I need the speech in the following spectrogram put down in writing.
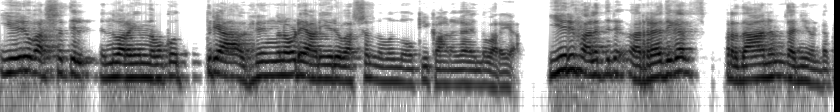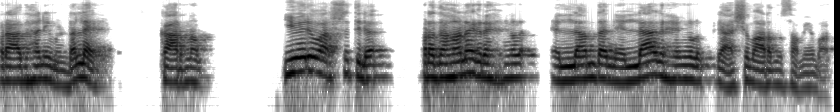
ഈ ഒരു വർഷത്തിൽ എന്ന് പറയുന്നത് നമുക്ക് ഒത്തിരി ആഗ്രഹങ്ങളോടെയാണ് ഈ ഒരു വർഷം നമ്മൾ നോക്കി കാണുക എന്ന് പറയാം. ഈ ഒരു ഫലത്തിന് വളരെയധികം പ്രധാനം തന്നെയുണ്ട് പ്രാധാന്യമുണ്ട് അല്ലെ? കാരണം ഈ ഒരു വർഷത്തിൽ പ്രധാന ഗ്രഹങ്ങൾ എല്ലാം തന്നെ എല്ലാ ഗ്രഹങ്ങളും രാശി മാറുന്ന സമയമാണ്.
